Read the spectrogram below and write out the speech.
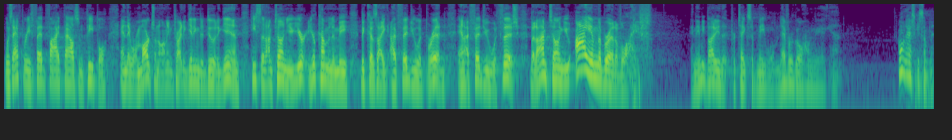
was after he fed 5,000 people and they were marching on him, trying to get him to do it again. He said, I'm telling you, you're, you're coming to me because I, I fed you with bread and I fed you with fish. But I'm telling you, I am the bread of life. And anybody that partakes of me will never go hungry again. I want to ask you something.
